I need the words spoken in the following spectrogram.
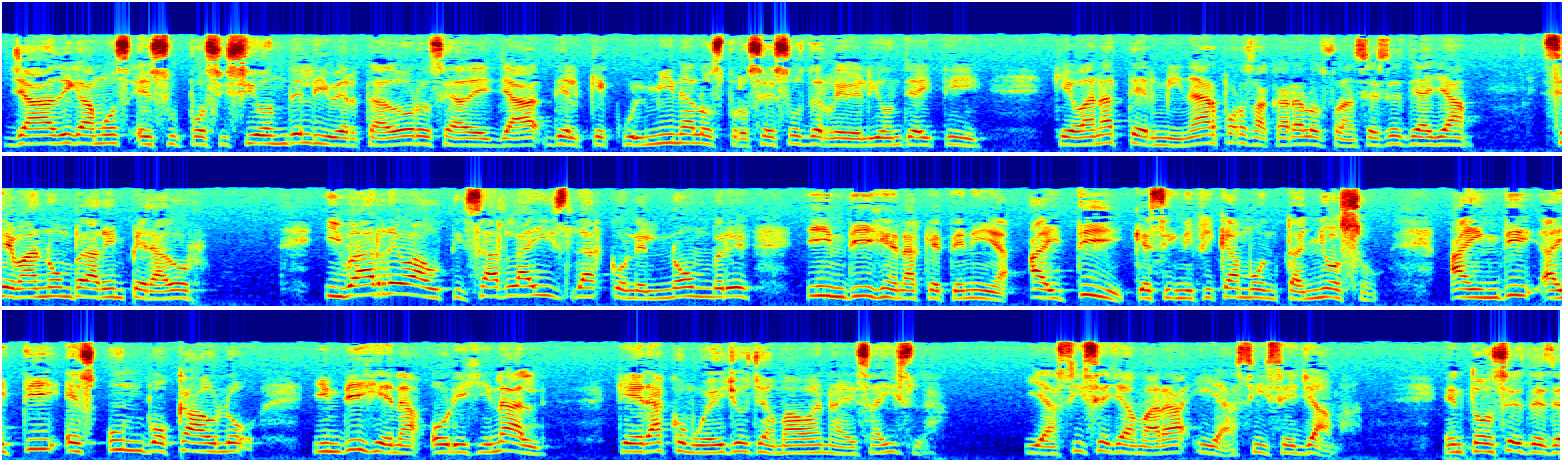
ya digamos en su posición de libertador, o sea, de ya del que culmina los procesos de rebelión de Haití, que van a terminar por sacar a los franceses de allá, se va a nombrar emperador y va a rebautizar la isla con el nombre indígena que tenía, Haití, que significa montañoso. Haití es un vocablo indígena original, que era como ellos llamaban a esa isla y así se llamará y así se llama. Entonces, desde,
